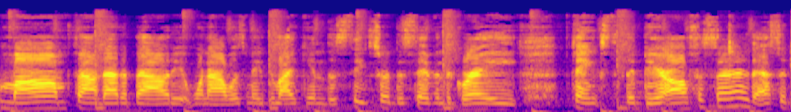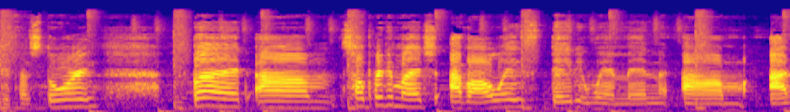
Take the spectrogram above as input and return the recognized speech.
mom found out about it when I was maybe like in the sixth or the seventh grade, thanks to the dare officer. That's a different story. But um, so pretty much, I've always dated women. Um, I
